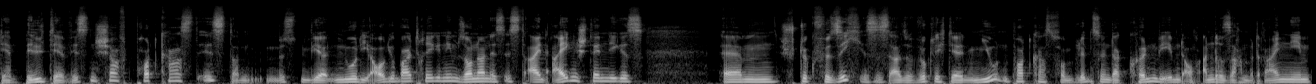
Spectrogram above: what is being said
der Bild der Wissenschaft Podcast ist, dann müssten wir nur die Audiobeiträge nehmen, sondern es ist ein eigenständiges ähm, Stück für sich. Es ist also wirklich der Newton Podcast vom Blinzeln. Da können wir eben auch andere Sachen mit reinnehmen,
